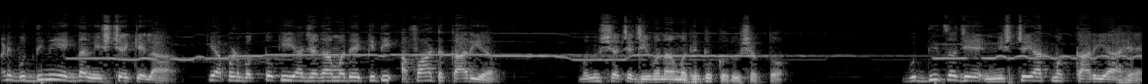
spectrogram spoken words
आणि बुद्धीने एकदा निश्चय केला की आपण बघतो की या जगामध्ये किती अफाट कार्य मनुष्याच्या जीवनामध्ये तो करू शकतो. बुद्धीचं जे निश्चयात्मक कार्य आहे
